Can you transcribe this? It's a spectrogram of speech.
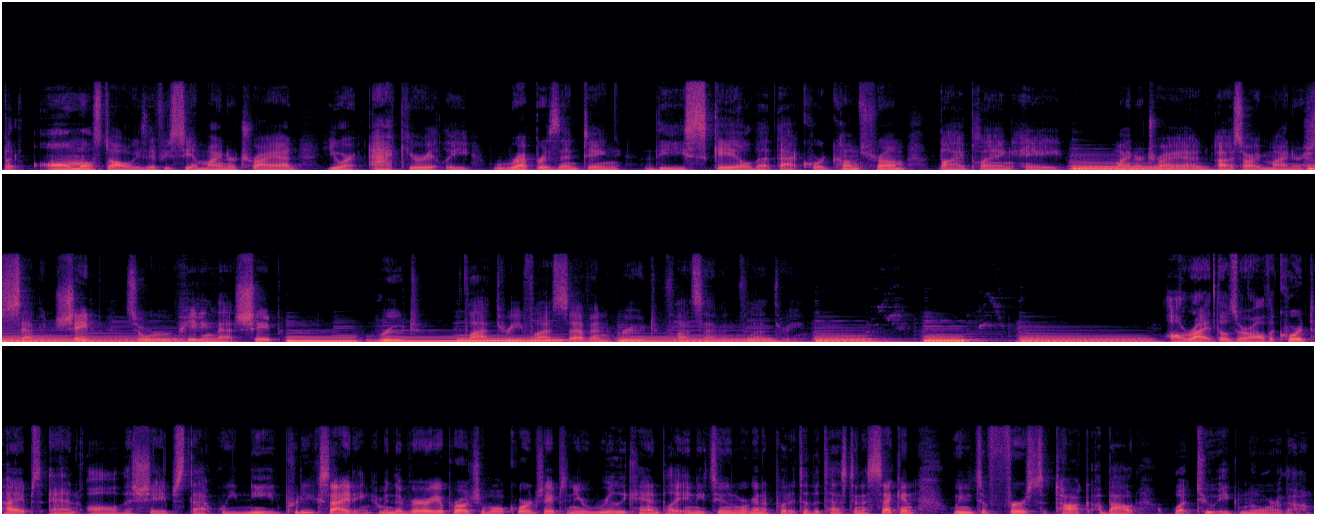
but almost always, if you see a minor triad, you are accurately representing the scale that that chord comes from by playing a minor triad, uh, sorry, minor seven shape. So we're repeating that shape, root, flat three, flat seven, root, flat seven, flat three. All right, those are all the chord types and all the shapes that we need. Pretty exciting. I mean, they're very approachable chord shapes and you really can play any tune. We're gonna put it to the test in a second. We need to first talk about what to ignore though.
